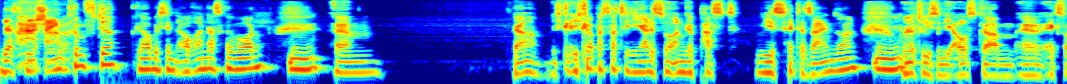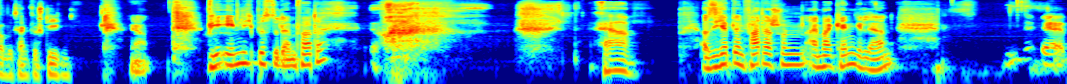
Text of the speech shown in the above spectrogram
Dass Ah, die schade. Einkünfte, glaube ich, sind auch anders geworden. Mhm. Ähm, ja, ich, ich glaube, das hat sich nicht alles so angepasst, wie es hätte sein sollen. Und Mhm. natürlich sind die Ausgaben äh, exorbitant gestiegen. Ja. Wie ähnlich bist du deinem Vater? Ja, Also ich habe deinen Vater schon einmal kennengelernt. Er,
